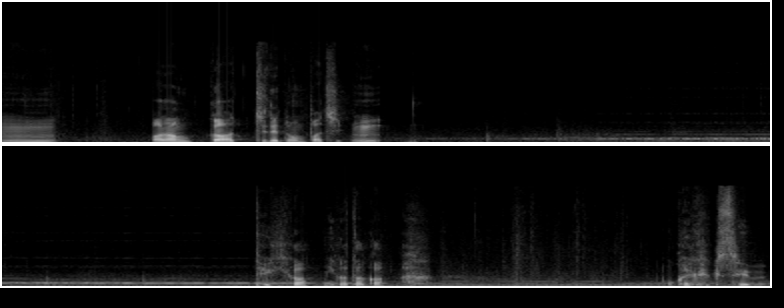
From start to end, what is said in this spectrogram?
うんあ、なんかあっちでドンパチう。ん敵か？味方か？もう一回クイックセーブ。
